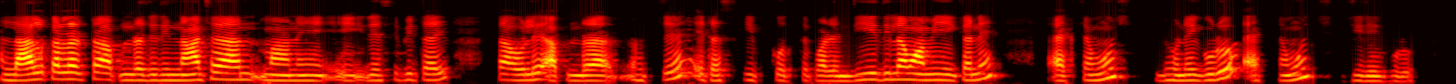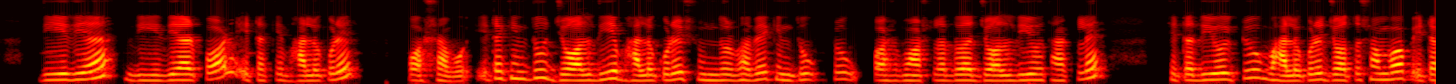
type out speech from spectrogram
লাল কালারটা আপনারা যদি না চান মানে এই রেসিপিটাই তাহলে আপনারা হচ্ছে এটা স্কিপ করতে পারেন। দিয়ে দিলাম আমি এখানে এক চামচ ধনে গুঁড়ো, এক চামচ জিরে গুঁড়ো। দিয়ে দেওয়া দিয়ে দেওয়ার পর এটাকে ভালো করে কষাবো। এটা কিন্তু জল দিয়ে ভালো করে সুন্দরভাবে কিন্তু একটু মশলা দেওয়া জল দিয়েও থাকলে সেটা দিয়েও একটু ভালো করে যত সম্ভব এটা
